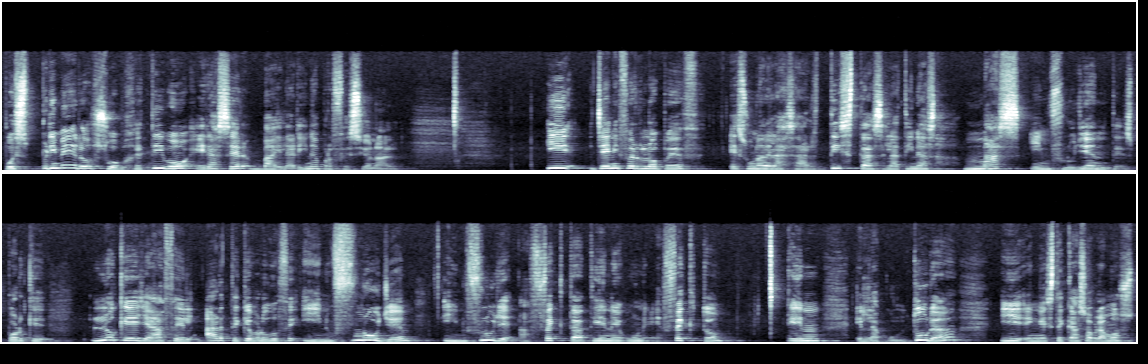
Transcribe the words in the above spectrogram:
Pues primero su objetivo era ser bailarina profesional. Y Jennifer López es una de las artistas latinas más influyentes, porque lo que ella hace, el arte que produce, influye, influye, afecta, tiene un efecto en, la cultura y en este caso hablamos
